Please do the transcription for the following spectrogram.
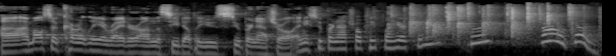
Uh, I'm also currently a writer on the CW's Supernatural. Any Supernatural people here too? Good.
